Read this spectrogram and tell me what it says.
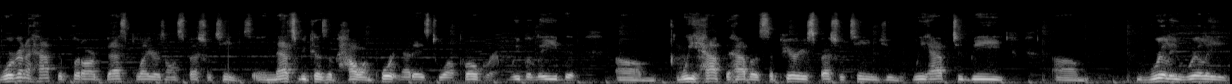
we're going to have to put our best players on special teams. And that's because of how important that is to our program. We believe that um, we have to have a superior special teams unit. We have to be um, really, really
